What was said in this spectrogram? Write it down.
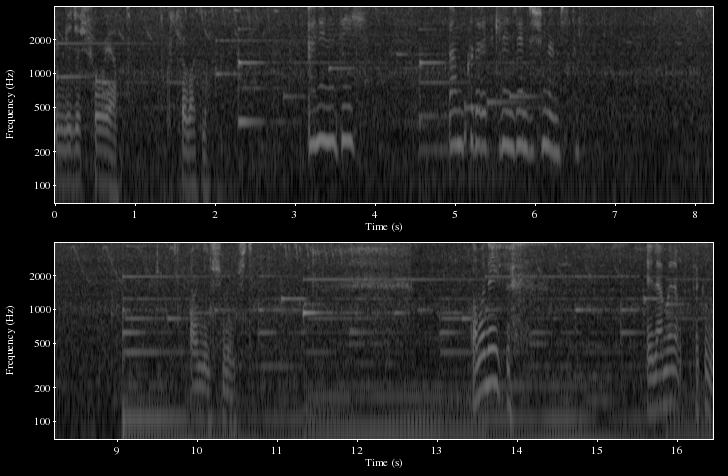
Dün gece şov yaptım. Kusura bakma. Önemli değil. Ben bu kadar etkileneceğini düşünmemiştim. Ben de düşünmemiştim. Ama neyse. Eğlenmene bak, takılma.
